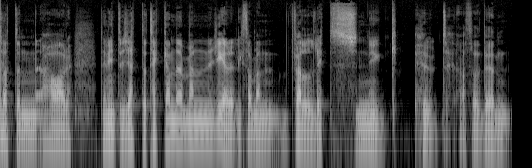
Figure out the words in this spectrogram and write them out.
Så att den har, den är inte jättetäckande, men ger liksom en väldigt snygg hud. Alltså den,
